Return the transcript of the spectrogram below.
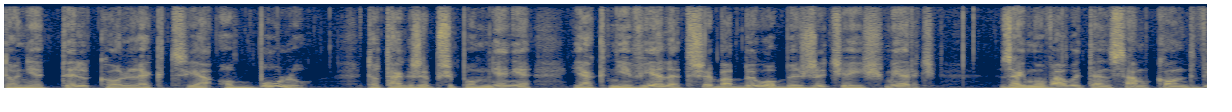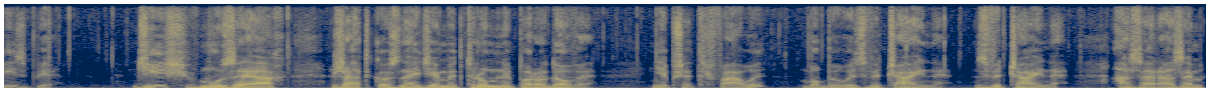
to nie tylko lekcja o bólu, to także przypomnienie, jak niewiele trzeba było, by życie i śmierć zajmowały ten sam kąt w izbie. Dziś w muzeach rzadko znajdziemy trumny porodowe. Nie przetrwały, bo były zwyczajne, zwyczajne, a zarazem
